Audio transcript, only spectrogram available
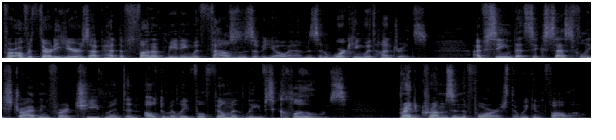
For over 30 years, I've had the fun of meeting with thousands of EOMs and working with hundreds. I've seen that successfully striving for achievement and ultimately fulfillment leaves clues, breadcrumbs in the forest that we can follow.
